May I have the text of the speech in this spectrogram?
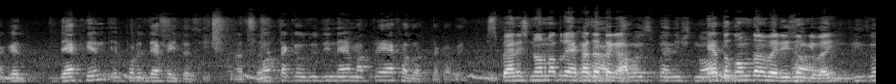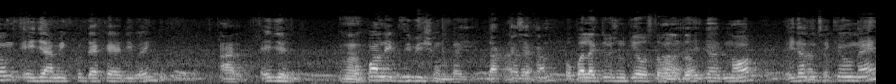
আগে দেখেন এরপরে দেখাইতাছি। আচ্ছা। নটটা কেউ যদি নেয় মাত্র এক হাজার টাকা ভাই। স্প্যানিশ নর মাত্র এক হাজার টাকা? কালো স্প্যানিশ নর। এত কম দামে ভাই রিজন কি ভাই? রিজন এই যে আমি একটু দেখাই দিই ভাই। আর এই যে হ্যাঁ। ওপাল এক্সিবিশন ভাই ডাক্তার আচ্ছা। দেখান। ওপাল এক্সিবিশন কি অবস্থা বলেন তো? যে নর। এটা যদি আচ্ছা। কেউ নেয়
